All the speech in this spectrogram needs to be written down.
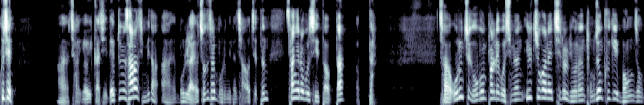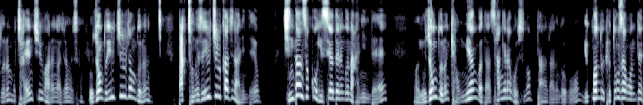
그치? 아, 자 여기까지 냅두면 사라집니다. 아 몰라요. 저도 잘 모릅니다. 자 어쨌든 상해라 볼 수 있다 없다? 없다. 자 오른쪽 5번 판례 보시면 일주간의 치료를 요하는 동전 크기의 멍 정도는 뭐 자연 치유 가능하죠. 그래서 요 정도 일주일 정도는 딱 정해서 일주일까지는 아닌데요. 진단서 꼭 있어야 되는 건 아닌데 어, 요 정도는 경미한 거다. 상해라 볼 수는 없다라는 거고. 6번도 교통사고인데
